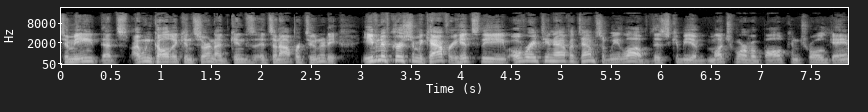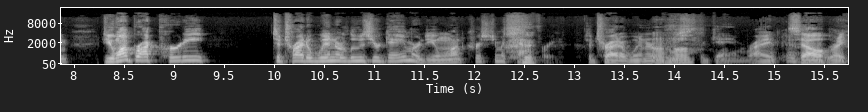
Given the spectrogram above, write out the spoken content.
to me, that's I wouldn't call it a concern. I can, it's an opportunity. Even if Christian McCaffrey hits the over 18 and a half attempts that we love, this could be a much more of a ball control game. Do you want Brock Purdy to try to win or lose your game, or do you want Christian McCaffrey? To try to win or uh-huh. lose the game, right? So, right.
